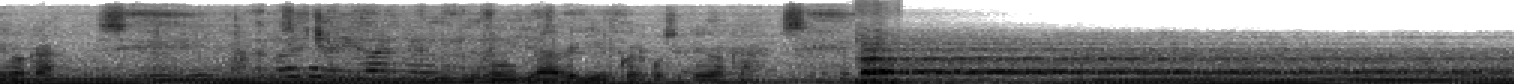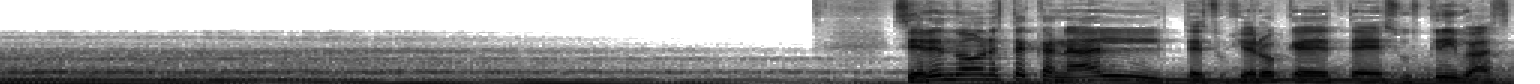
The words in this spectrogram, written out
Quedó acá. Con llave y el cuerpo se quedó acá. Si eres nuevo en este canal, te sugiero que te suscribas.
